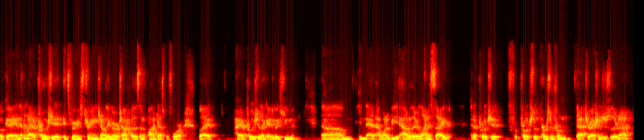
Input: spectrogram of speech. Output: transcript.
Okay. And then when I approach it, it's very strange. I don't think I've ever talked about this on a podcast before, but I approach it like I do a human um, in that I want to be out of their line of sight and approach it approach the person from that direction just so they're not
